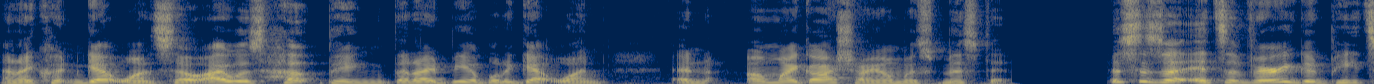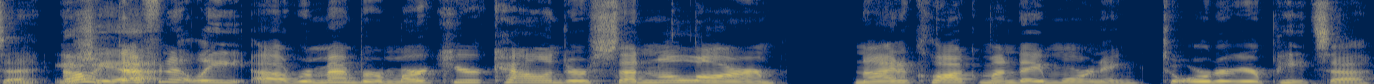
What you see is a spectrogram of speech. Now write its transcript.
and I couldn't get one. So I was hoping that I'd be able to get one. And oh my gosh, I almost missed it. This is a it's a very good pizza. You oh, should yeah. definitely uh, remember mark your calendar, set an alarm, nine o'clock Monday morning to order your pizza,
